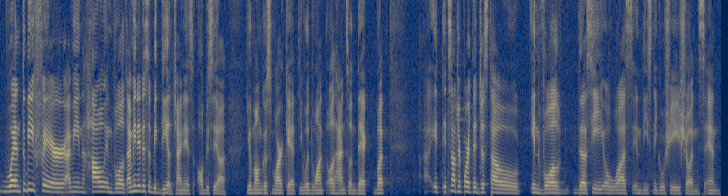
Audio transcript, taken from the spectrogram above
When to be fair, I mean, how involved? I mean, it is a big deal. China is obviously a humongous market. You would want all hands on deck, but uh, it, it's not reported just how involved the CEO was in these negotiations. And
